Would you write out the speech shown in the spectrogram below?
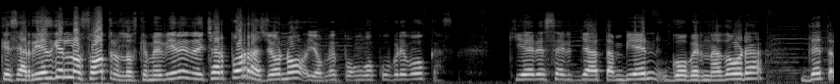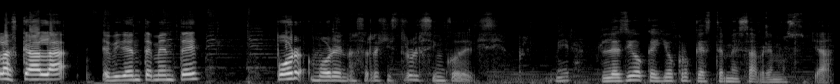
que se arriesguen los otros, los que me vienen a echar porras, yo no, yo me pongo cubrebocas. Quiere ser ya también gobernadora de Tlaxcala, evidentemente por Morena, se registró el 5 de diciembre. Mira, les digo que yo creo que este mes sabremos ya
